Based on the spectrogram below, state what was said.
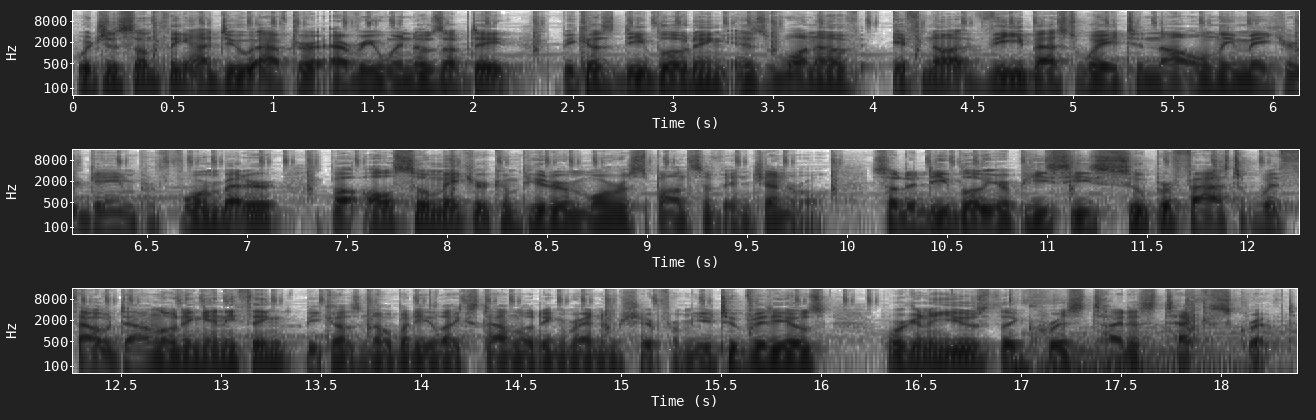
which is something I do after every Windows update, because debloating is one of, if not the best way to not only make your game perform better, but also make your computer more responsive in general. So to debloat your PC super fast without downloading anything, because nobody likes downloading random shit from YouTube videos, we're going to use the Chris Titus Tech script.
